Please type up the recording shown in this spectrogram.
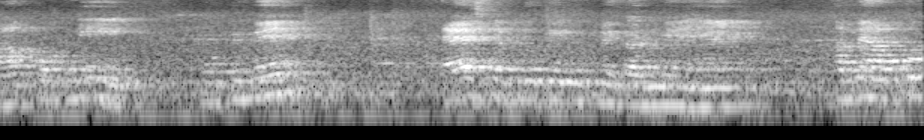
आपको अपनी कॉपी में एस डब्ल्यू के रूप में करने हैं अब मैं आपको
